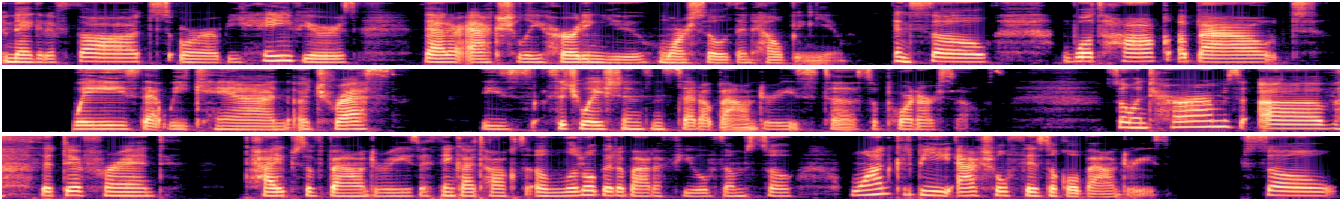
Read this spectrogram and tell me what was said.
negative thoughts or behaviors that are actually hurting you more so than helping you. And so we'll talk about ways that we can address these situations and set up boundaries to support ourselves. So, in terms of the different types of boundaries. I think I talked a little bit about a few of them. So, one could be actual physical boundaries. So,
